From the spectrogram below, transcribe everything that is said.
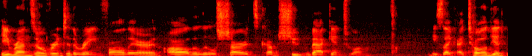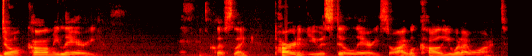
he runs over into the rainfall there, and all the little shards come shooting back into him. He's like, "I told you, don't call me Larry." And Cliff's like, "Part of you is still Larry, so I will call you what I want."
